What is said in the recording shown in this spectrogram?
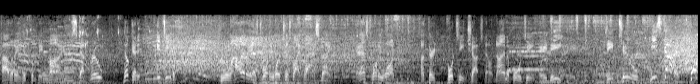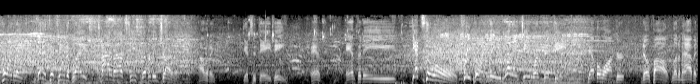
Holiday hit from behind. Step through. He'll get it. It's even. Jrue Holiday has 21 just like last night. And that's 21 Uh, on 13, 14 shots now. 9 of 14. AD. Deep two. He's got it. Four-point lead. Minute 15 to play. Timeout. Sees Clifford in Charlotte. Holiday gets it to AD. And Anthony gets the roll. Three-point lead. 118-115. Kemba Walker. No fouls. Let him have it.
